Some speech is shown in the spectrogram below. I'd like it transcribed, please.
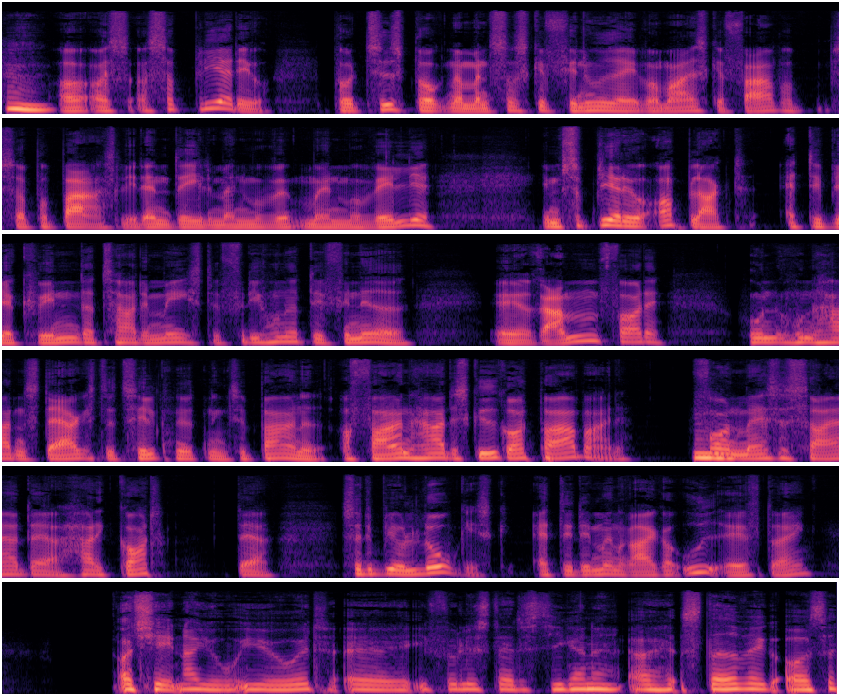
Mm. Og, og, og så bliver det jo på et tidspunkt, når man så skal finde ud af, hvor meget skal far på, så på barsel i den del, man må, man må vælge, jamen så bliver det jo oplagt, at det bliver kvinden, der tager det meste, fordi hun har defineret øh, rammen for det. Hun, hun har den stærkeste tilknytning til barnet, og faren har det skide godt på arbejde. Får mm. en masse sejre der, har det godt der. Så det bliver jo logisk, at det er det, man rækker ud efter, ikke? Og tjener jo i øvrigt, øh, ifølge statistikkerne, og stadigvæk også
